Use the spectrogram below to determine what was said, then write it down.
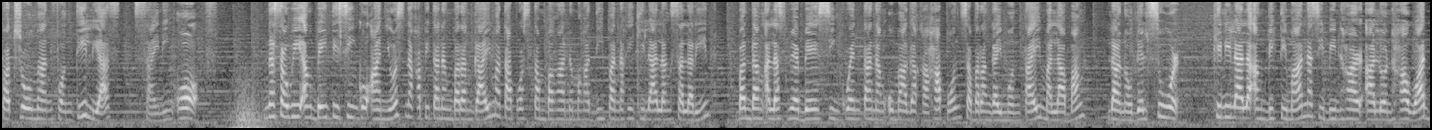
Patrolman Fontillas signing off. Nasawi ang 25 anyos na kapitan ng barangay matapos tambangan ng mga di pa nakikilalang salarin bandang alas 9.50 ng umaga kahapon sa barangay Montay, Malabang, Lanao del Sur. Kinilala ang biktima na si Binhar Alon Hawad,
